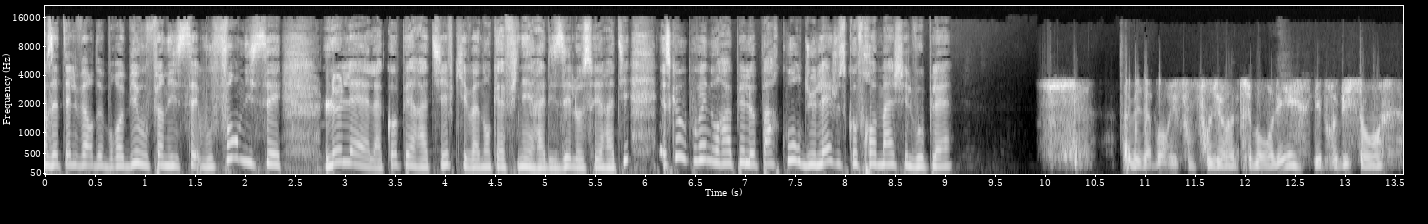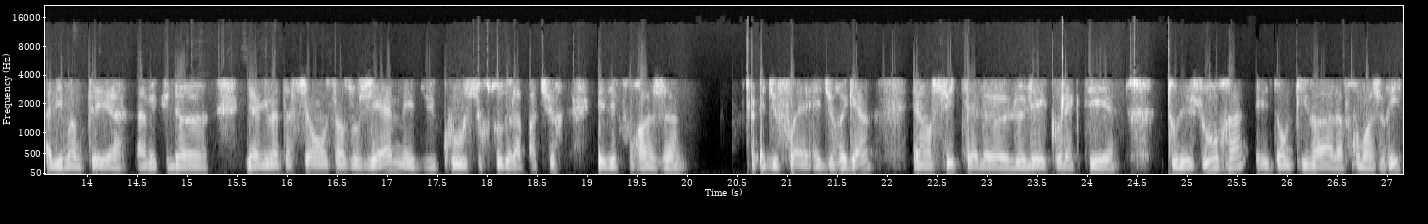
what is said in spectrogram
Vous êtes éleveur de brebis, vous fournissez, vous fournissez le lait à la coopérative qui va donc affiner et réaliser l'osso irati. Est-ce que vous pouvez nous rappeler le parcours du lait jusqu'au fromage, s'il vous plaît? Ah, mais D'abord, il faut produire un très bon lait. Les brebis sont alimentées avec une, une alimentation sans OGM et du coup, surtout de la pâture et des fourrages et du foin et du regain. Et ensuite, le, le lait est collecté tous les jours et donc il va à la fromagerie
